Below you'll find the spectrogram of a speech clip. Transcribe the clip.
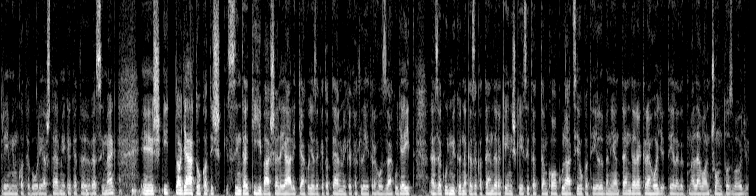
prémium kategóriás termékeket veszi meg. És itt a gyártókat is szinte kihívás elé állítják, hogy ezeket a termékeket létrehozzák. Ugye itt ezek úgy működnek, ezek a tenderek, én is készítettem kalkulációkat élőben ilyen tenderekre, hogy tényleg már le van csontozva, hogy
